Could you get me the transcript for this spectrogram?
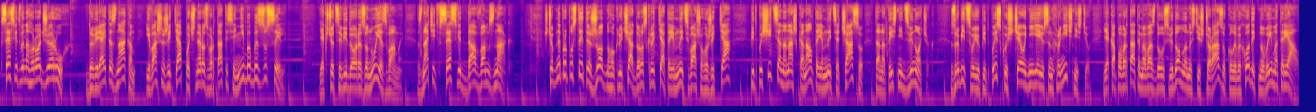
Всесвіт винагороджує рух. Довіряйте знакам, і ваше життя почне розгортатися ніби без зусиль. Якщо це відео резонує з вами, значить Всесвіт дав вам знак. Щоб не пропустити жодного ключа до розкриття таємниць вашого життя, підпишіться на наш канал Таємниця часу та натисніть дзвіночок. Зробіть свою підписку ще однією синхронічністю, яка повертатиме вас до усвідомленості щоразу, коли виходить новий матеріал.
